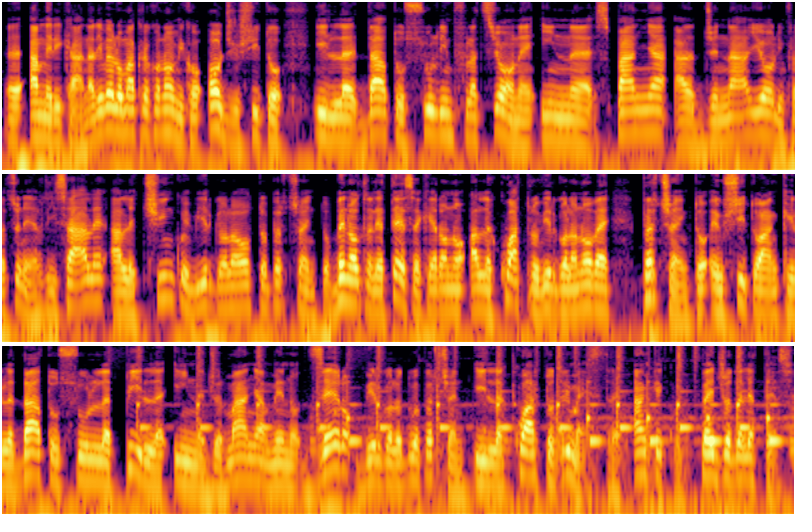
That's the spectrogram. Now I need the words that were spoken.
eh, Americana. A livello macroeconomico oggi è uscito il dato sull'inflazione in Spagna a gennaio, l'inflazione risale al 5,8%, ben oltre le attese che erano al 4,9% è uscito anche il dato sul PIL in Germania, meno 0,2% il quarto trimestre, anche qui peggio delle attese.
